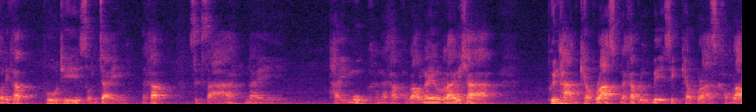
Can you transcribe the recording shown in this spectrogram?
สวัสดีครับผู้ที่สนใจนะครับศึกษาในไทยมุกนะครับของเราในรายวิชาพื้นฐานแคลคูลัสนะครับหรือ Basic Calculus ของเรา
